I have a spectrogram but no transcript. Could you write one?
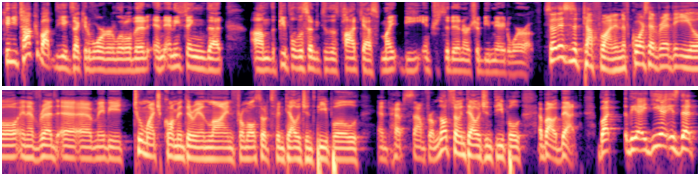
Can you talk about the executive order a little bit and anything that um, the people listening to this podcast might be interested in or should be made aware of. So this is a tough one, and of course, I've read the EO and I've read uh, uh, maybe too much commentary online from all sorts of intelligent people and perhaps some from not so intelligent people about that. But the idea is that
